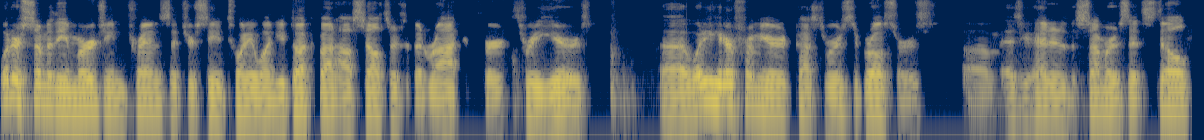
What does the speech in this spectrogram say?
what are some of the emerging trends that you're seeing 21? You talked about how seltzers have been rocking for three years. Uh, what do you hear from your customers, the grocers, um, as you head into the summer? Is it still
